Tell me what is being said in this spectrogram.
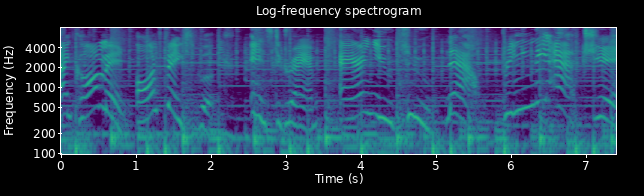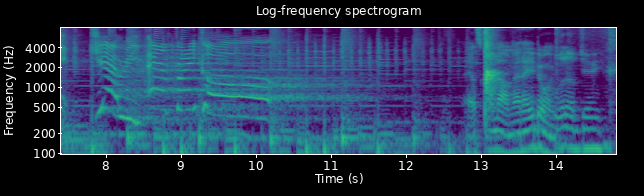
and comment on Facebook, Instagram, and YouTube. Now, bringing the action, Jerry and Franco. Hey, what's going on, man? How you doing? What up, Jerry?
